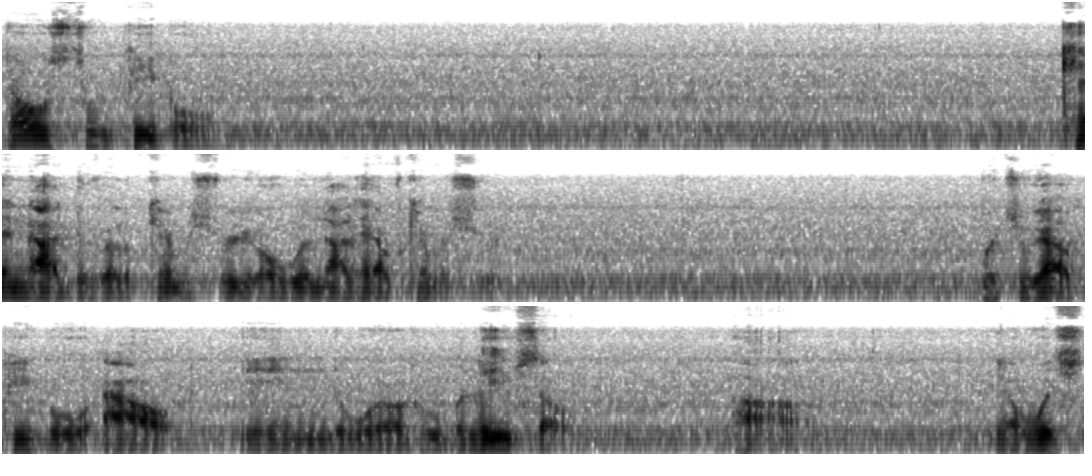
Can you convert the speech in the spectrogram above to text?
those two people cannot develop chemistry or will not have chemistry. But you have people out in the world who believe so. Uh, you know, which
